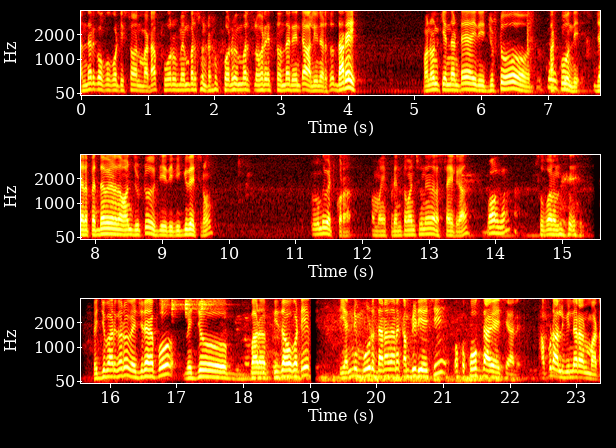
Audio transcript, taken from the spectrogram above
అందరికి ఒక్కొక్కటి ఇస్తాం అనమాట ఫోర్ మెంబర్స్ ఉంటారు. ఫోర్ మెంబర్స్లో ఎవరైతే తొందర ఏంటో వాళ్ళు వినర్స్ దరే మనోనికి ఏంటంటే ఇది జుట్టు తక్కువ ఉంది. జర పెద్ద పెడదామని జుట్టు ఇది విగ్గు తెచ్చినాం. ముందు పెట్టుకోరా. అమ్మ ఇప్పుడు ఎంత మంచిగా ఉంది స్టైల్గా బాగుందా? సూపర్ ఉంది. Veg burger veg wrap veg బర్ పిజ్జా ఒకటి. ఇవన్నీ మూడు దన దన కంప్లీట్ చేసి ఒక కోక్ తాగేసేయాలి. అప్పుడు వాళ్ళు విన్నర్ అనమాట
